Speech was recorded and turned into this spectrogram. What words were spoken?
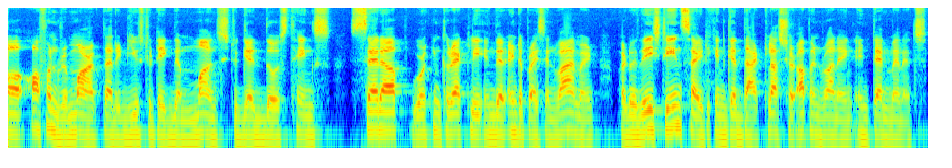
often remark that it used to take them months to get those things set up, working correctly in their enterprise environment. But with HD Insight, you can get that cluster up and running in 10 minutes,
